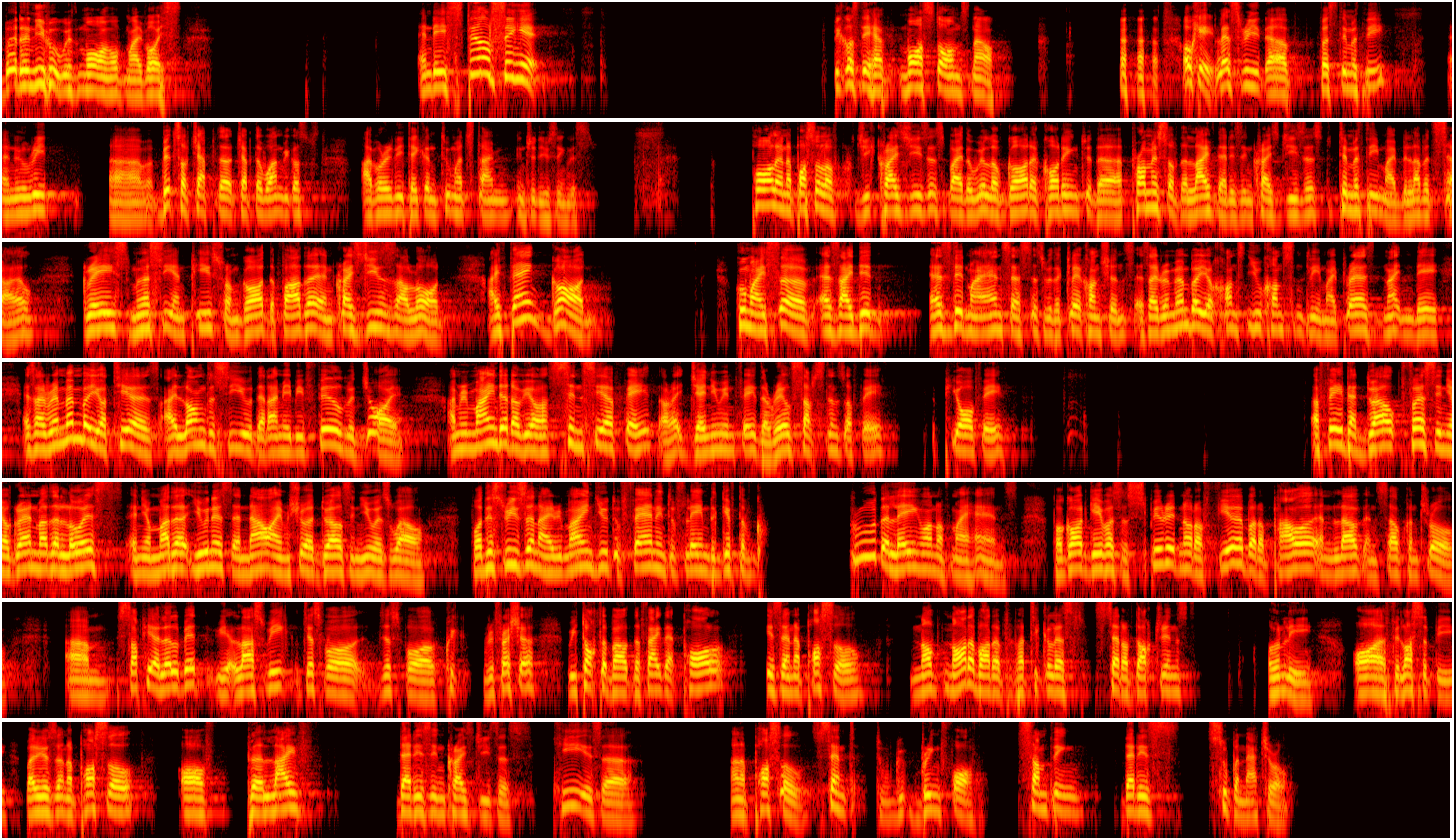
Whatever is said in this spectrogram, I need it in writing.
burden you with more of my voice. And they still sing it because they have more storms now. okay, let's read uh, 1 Timothy and we'll read uh, bits of chapter, chapter 1 because I've already taken too much time introducing this. Paul, an apostle of Christ Jesus, by the will of God, according to the promise of the life that is in Christ Jesus, to Timothy, my beloved child, grace, mercy, and peace from God the Father and Christ Jesus our Lord. I thank God, whom I serve, as I did as did my ancestors with a clear conscience, as I remember your you constantly in my prayers night and day, as I remember your tears, I long to see you that I may be filled with joy. I'm reminded of your sincere faith, all right, genuine faith, the real substance of faith, the pure faith. A faith that dwelt first in your grandmother Lois and your mother Eunice, and now I'm sure dwells in you as well. For this reason, I remind you to fan into flame the gift of God through the laying on of my hands. For God gave us a spirit not of fear, but of power and love and self control. Um, stop here a little bit. We, last week, just for, just for a quick refresher, we talked about the fact that Paul is an apostle, not, not about a particular set of doctrines only or a philosophy, but he is an apostle of the life that is in Christ Jesus. He is a, an apostle sent to bring forth something that is supernatural,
